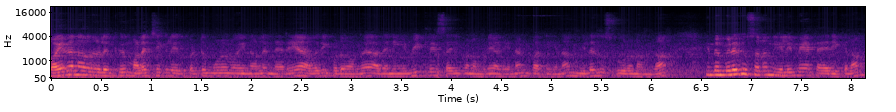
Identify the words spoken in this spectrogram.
வயதானவர்களுக்கு மலச்சிக்கல் ஏற்பட்டு மூல நோயினால் நிறைய அவதிப்படுவாங்க அதை நீங்கள் வீட்டிலேயே சரி பண்ண முடியும். அது என்னன்னு பார்த்தீங்கன்னா மிளகு சூரணம் தான். இந்த மிளகு சூரணம் எளிமையாக தயாரிக்கலாம்.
